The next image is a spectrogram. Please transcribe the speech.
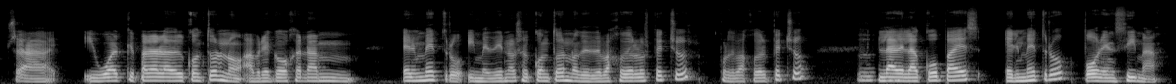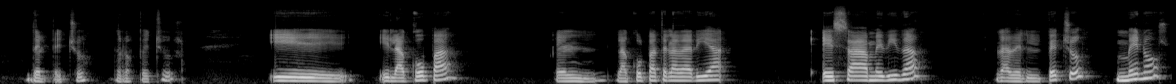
O sea, igual que para la del contorno, habría que coger el metro y medirnos el contorno de debajo de los pechos, por debajo del pecho. La de la copa es el metro por encima del pecho, de los pechos. Y, y la copa la culpa te la daría esa medida, la del pecho, menos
